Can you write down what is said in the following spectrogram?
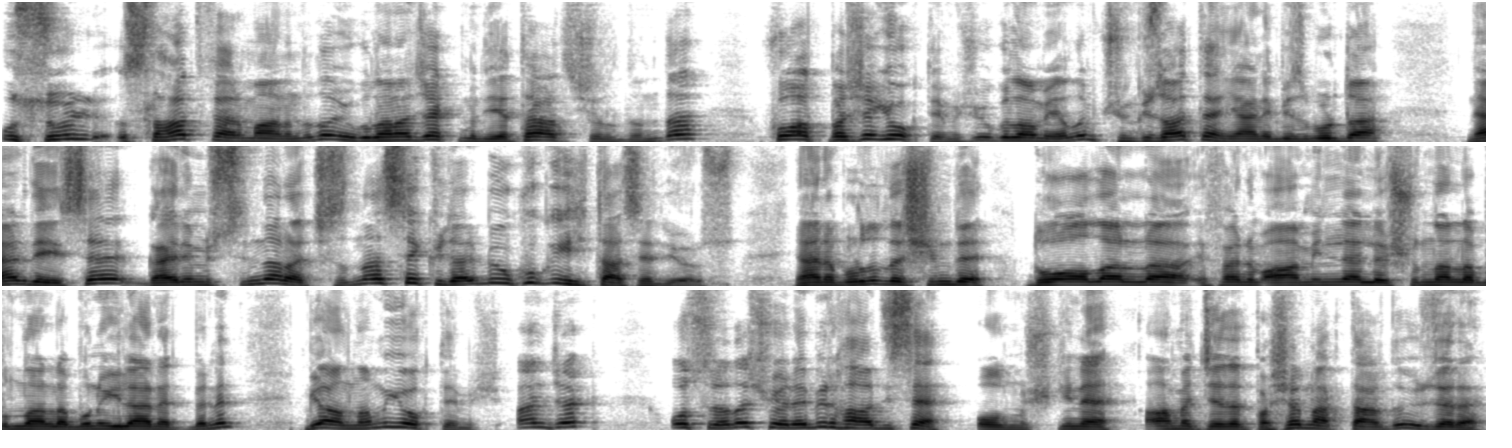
usul ıslahat fermanında da uygulanacak mı diye tartışıldığında Fuat Paşa yok demiş uygulamayalım. Çünkü zaten yani biz burada neredeyse gayrimüslimler açısından seküler bir hukuk ihtas ediyoruz. Yani burada da şimdi dualarla, efendim aminlerle, şunlarla bunlarla bunu ilan etmenin bir anlamı yok demiş. Ancak o sırada şöyle bir hadise olmuş yine Ahmet Cevdet Paşa'nın aktardığı üzere.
